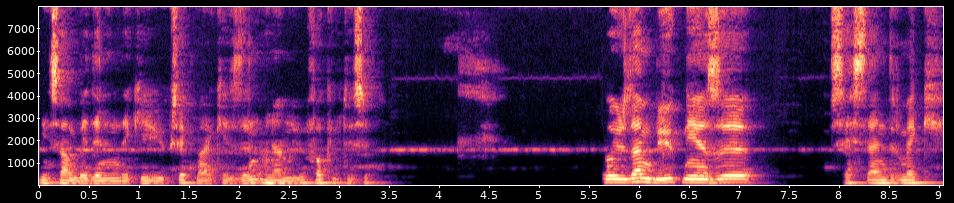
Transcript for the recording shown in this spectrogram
insan bedenindeki yüksek merkezlerin önemli bir fakültesi. O yüzden Büyük Niyaz'ı seslendirmek,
